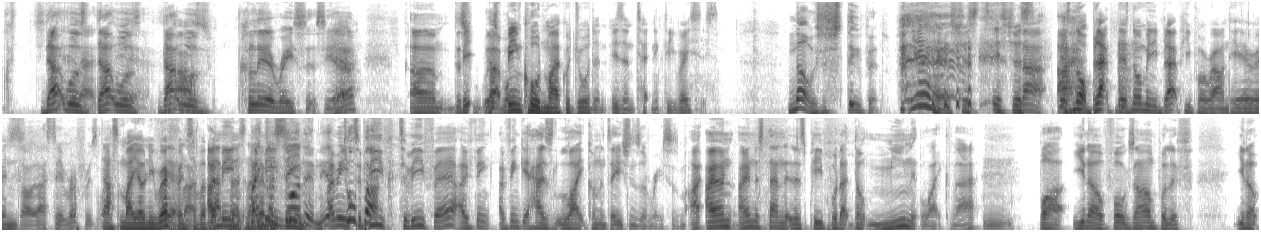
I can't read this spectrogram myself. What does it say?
That Yeah, was that- that, was yeah. that Wow. was clear racist. Yeah. Um. This, Be- this but being called Michael Jordan isn't technically racist. no, it's just stupid. Yeah, it's just it's just Nah, there's I- not black there's not many black people around here, and so that's a reference. Like, that's my only reference like- of a black mean, person I I've ever mean, seen. Jordan, yeah, I mean, to be Tupac. to be fair, I think I think it has light connotations of racism. I I, un- I understand that there's people that don't mean it like that, Mm. but you know, for example, if you know,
